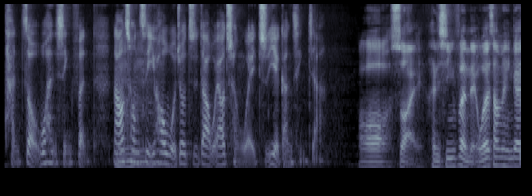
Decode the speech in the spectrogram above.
弹奏，我很兴奋。然后从此以后，我就知道我要成为职业钢琴家。哦，帅，很兴奋呢。我在上面应该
